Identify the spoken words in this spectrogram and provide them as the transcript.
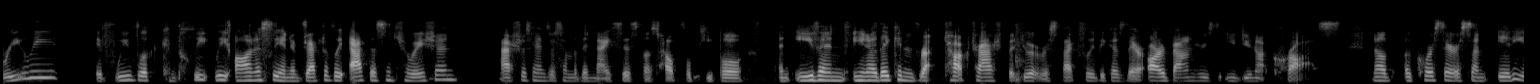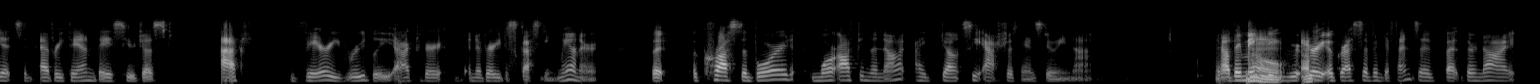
really, if we look completely honestly and objectively at the situation, Astros fans are some of the nicest, most helpful people. And even, you know, they can r- talk trash, but do it respectfully because there are boundaries that you do not cross. Now, of course, there are some idiots in every fan base who just act very rudely, act very in a very disgusting manner. But across the board, more often than not, I don't see Astros fans doing that. Now they may No, be I'm- very aggressive and defensive, but they're not.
